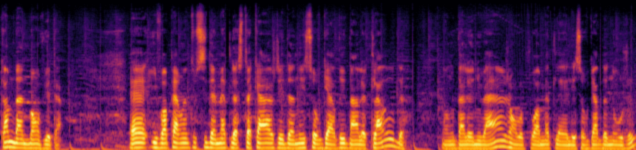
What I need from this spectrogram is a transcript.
Comme dans le bon vieux temps. Euh, il va permettre aussi de mettre le stockage des données sauvegardées dans le cloud, donc dans le nuage. On va pouvoir mettre les, sauvegardes de nos jeux.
